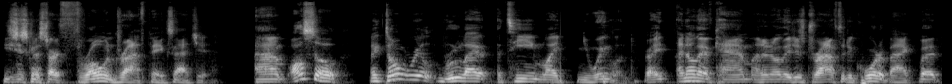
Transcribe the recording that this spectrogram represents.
he's just going to start throwing draft picks at you. Um, also, like don't real, rule out a team like New England, right? I know they have Cam, and I know they just drafted a quarterback, but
